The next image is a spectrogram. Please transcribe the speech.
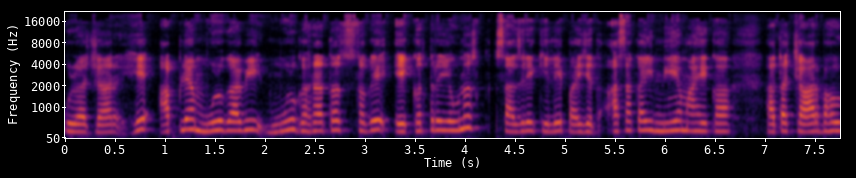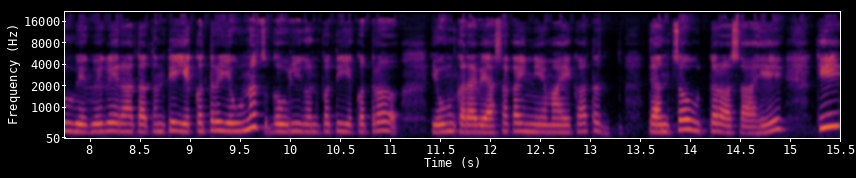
कुळाचार हे आपल्या मूळ गावी मूळ घरातच सगळे एकत्र येऊनच साजरे केले पाहिजेत असा काही नियम आहे का? आता चार भाऊ वेगवेगळे राहतात आणि ते एकत्र येऊनच गौरी गणपती एकत्र येऊन करावे असा काही नियम आहे का? तर त्यांचं उत्तर असं आहे की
